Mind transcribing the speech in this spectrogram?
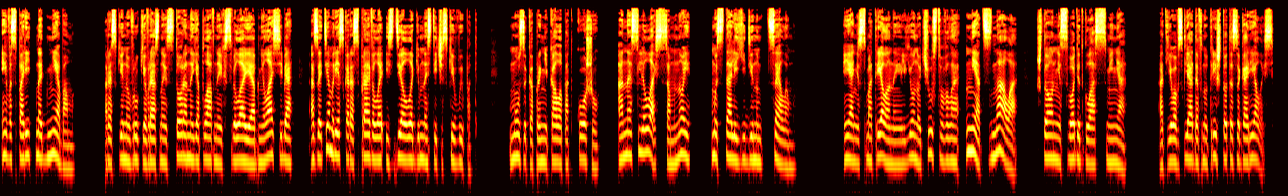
и воспарить над небом. Раскинув руки в разные стороны, я плавно их свела и обняла себя, а затем резко расправила и сделала гимнастический выпад. Музыка проникала под кожу, она слилась со мной, мы стали единым целым. Я не смотрела на Илью, но чувствовала, нет, знала, что он не сводит глаз с меня. От его взгляда внутри что-то загорелось,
